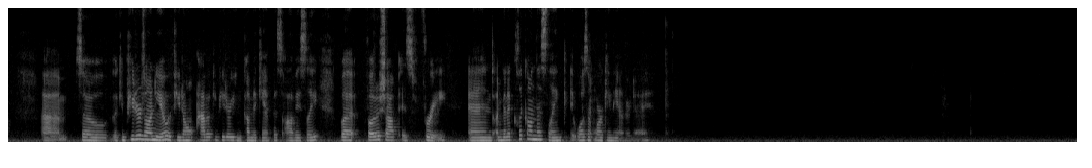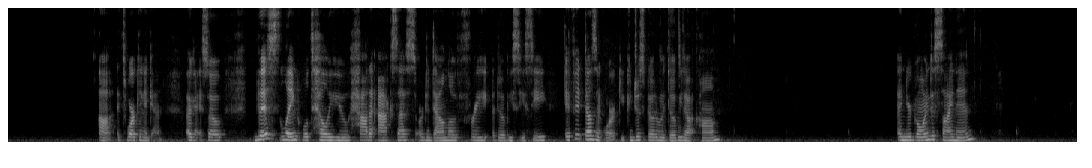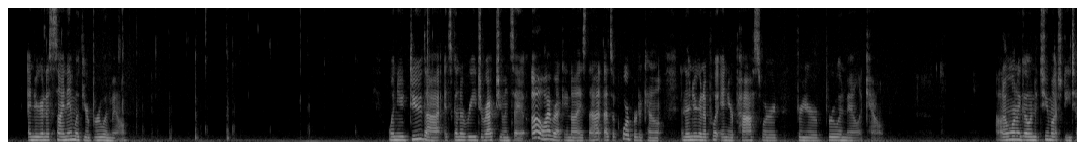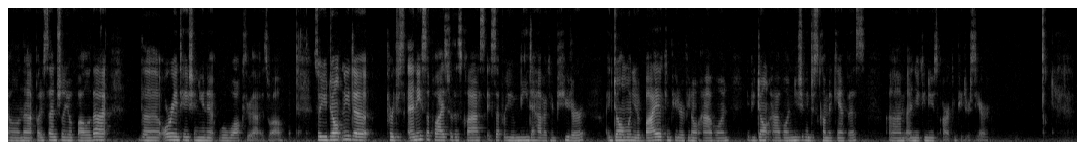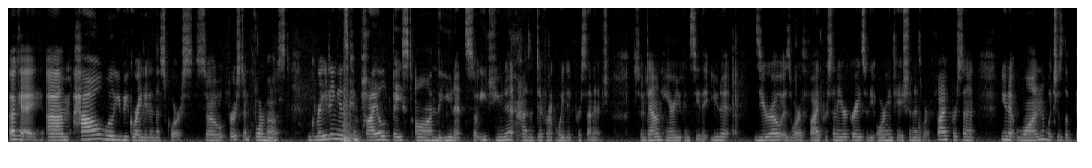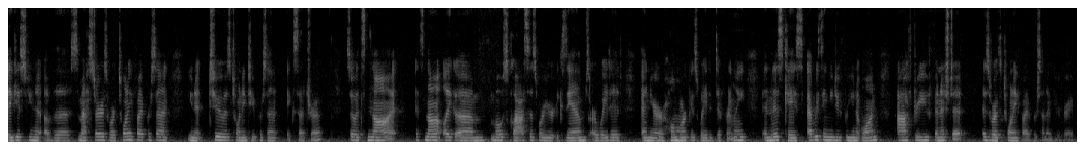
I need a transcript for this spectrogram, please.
Um, so the computer's on you. If you don't have a computer, you can come to campus, obviously. But Photoshop is free. And I'm going to click on this link. It wasn't working the other day. Ah, it's working again. Okay, so this link will tell you how to access or to download free Adobe CC. If it doesn't work, you can just go to adobe.com and you're going to sign in and you're going to sign in with your Bruin mail. When you do that, it's going to redirect you and say, oh, I recognize that. That's a corporate account. And then you're going to put in your password for your Bruin Mail account. I don't want to go into too much detail on that, but essentially you'll follow that. The orientation unit will walk through that as well. So you don't need to purchase any supplies for this class except for you need to have a computer. I don't want you to buy a computer if you don't have one. If you don't have one, you can just come to campus um, and you can use our computers here. Okay, um, how will you be graded in this course? So first and foremost, Grading is compiled based on the units, so each unit has a different weighted percentage. So down here you can see that unit 0 is worth 5% of your grade, so the orientation is worth 5%. Unit 1, which is the biggest unit of the semester, is worth 25%. Unit 2 is 22%, etc. So it's not it's not like um, most classes where your exams are weighted and your homework is weighted differently. In this case, everything you do for Unit 1 after you finished it is worth 25% of your grade.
